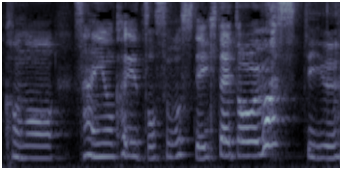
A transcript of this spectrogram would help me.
この34ヶ月を過ごしていきたいと思いますっていう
